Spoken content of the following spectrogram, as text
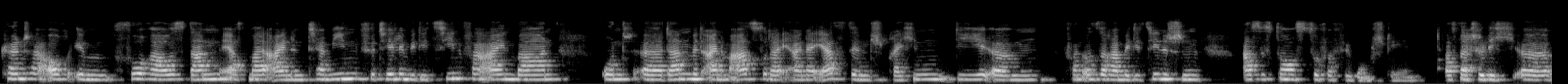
könnte auch im Voraus dann erstmal einen Termin für Telemedizin vereinbaren und äh, dann mit einem Arzt oder einer Ärztin sprechen, die ähm, von unserer medizinischen Assistenz zur Verfügung stehen. Was natürlich äh,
